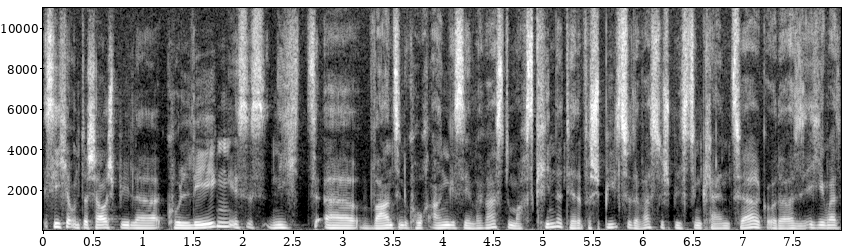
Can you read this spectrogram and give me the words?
sicher unter Schauspielerkollegen ist es nicht äh, wahnsinnig hoch angesehen, weil was, du machst Kindertheater, was spielst du da, was, du spielst den kleinen Zwerg oder was weiß ich, irgendwas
